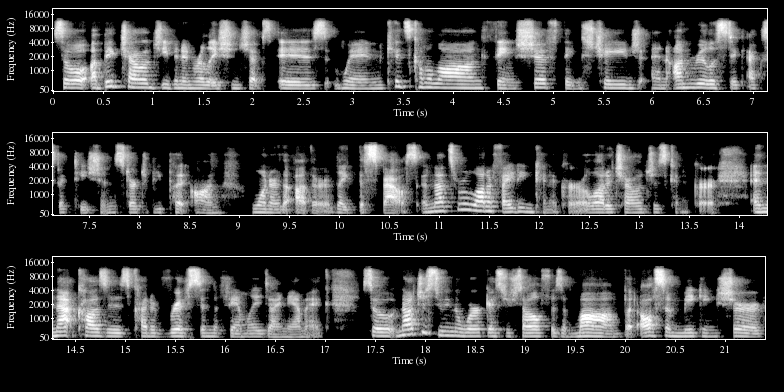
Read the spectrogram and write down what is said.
So, a big challenge, even in relationships, is when kids come along, things shift, things change, and unrealistic expectations start to be put on one or the other, like the spouse. And that's where a lot of fighting can occur, a lot of challenges can occur. And that causes kind of rifts in the family dynamic. So, not just doing the work as yourself as a mom, but also making sure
